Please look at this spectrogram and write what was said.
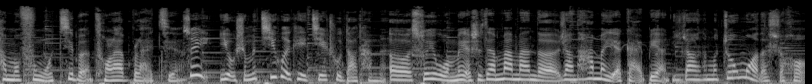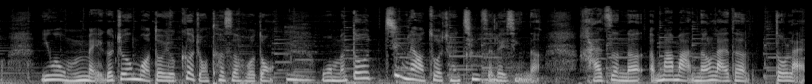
他们父母基本从来不来接，所以有什么机会可以接触到他们？呃，所以我们也是在慢慢的让他们也改变，让他们周末的时候，因为我们每个周末都有各种特色活动，嗯，我们都尽量做成亲子类型的，孩子能、呃妈妈能来的都来，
